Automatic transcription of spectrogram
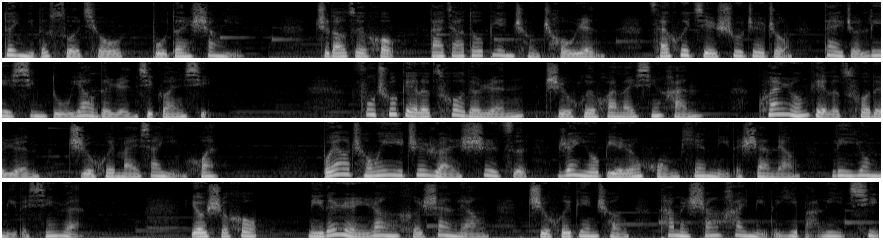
对你的所求不断上瘾，直到最后大家都变成仇人，才会结束这种带着烈性毒药的人际关系。付出给了错的人，只会换来心寒；宽容给了错的人，只会埋下隐患。不要成为一只软柿子，任由别人哄骗你的善良，利用你的心软。有时候，你的忍让和善良只会变成他们伤害你的一把利器。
